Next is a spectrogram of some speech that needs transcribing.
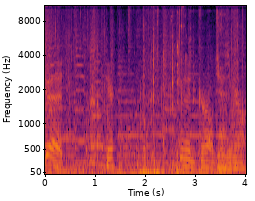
Good. Here. Good girl, Jazzy girl.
